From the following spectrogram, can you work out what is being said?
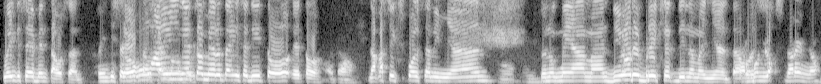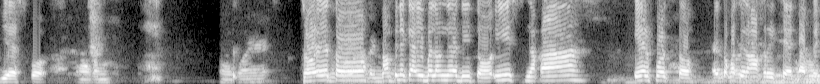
27,000. 27,000 So, kung ayaw nyo nito, meron tayong isa dito, ito. Ito. Naka 6 poles na rin yan. Tunog mayaman. Diore brake set din naman yan. Tapos, Carbon locks na rin, no? Yes po. Okay. Okay. So, ito, ang pinagkaiba lang nila dito is naka air fork to. Ito kasi naka crate setup eh.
